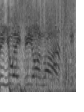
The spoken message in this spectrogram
Enemy UAV online.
